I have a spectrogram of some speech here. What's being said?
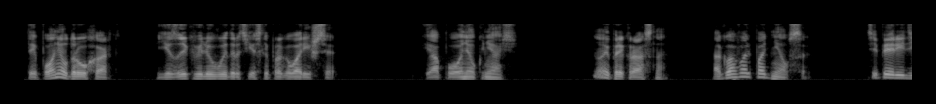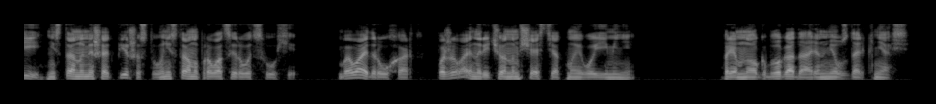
Ты понял, Драухард? Язык велю выдрать, если проговоришься». «Я понял, князь». «Ну и прекрасно». А главаль поднялся. «Теперь иди, не стану мешать пиршеству, не стану провоцировать слухи. «Бывай, Драухард, поживай нареченном счастье от моего имени». «Премного благодарен, милздарь князь».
